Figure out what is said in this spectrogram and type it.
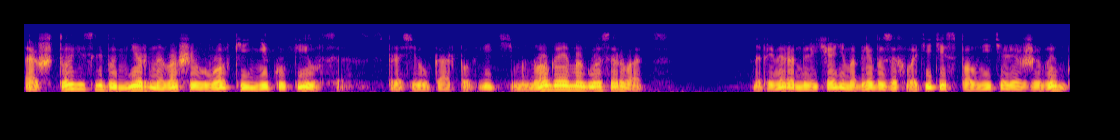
А что, если бы мир на вашей уловке не купился, спросил Карпов. Ведь многое могло сорваться. Например, англичане могли бы захватить исполнителя живым.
